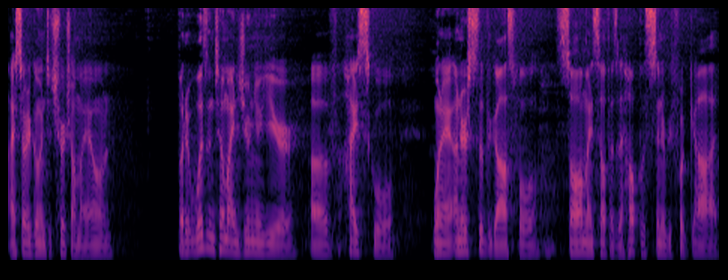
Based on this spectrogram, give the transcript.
I started going to church on my own. But it wasn't until my junior year of high school when I understood the gospel, saw myself as a helpless sinner before God,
